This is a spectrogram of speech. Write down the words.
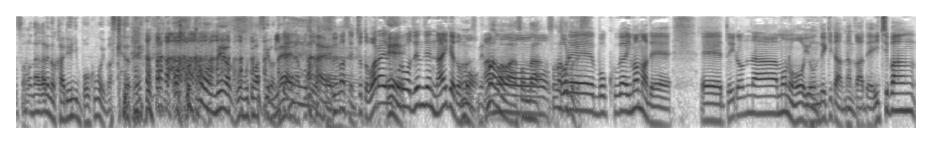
その流れの下流に僕もいますけどね。僕も迷惑を持ってますけどね。みたいなことです。すいません。ちょっと笑いどころ全然ないけどもす。ねまあまあまあそんなそんなことですこれ、僕が今まで、えっと、いろんなものを読んできた中で、一番、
